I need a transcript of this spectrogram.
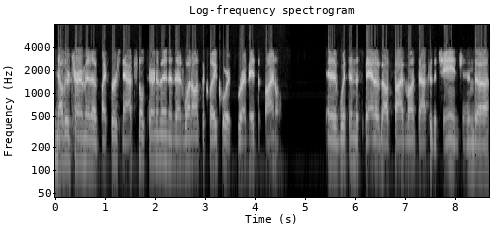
another tournament of my first national tournament, and then went on to clay courts where I made the final. And within the span of about five months after the change, and uh,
